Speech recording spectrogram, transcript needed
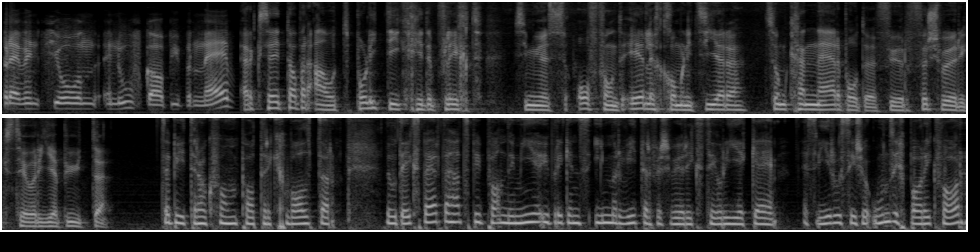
Prävention eine Aufgabe übernehmen? Er sieht aber auch die Politik in der Pflicht. Sie müssen offen und ehrlich kommunizieren, um keinen Nährboden für Verschwörungstheorien bieten. Der Beitrag von Patrick Walter. Laut Experten hat es bei Pandemien übrigens immer wieder Verschwörungstheorien gegeben. Ein Virus ist eine unsichtbare Gefahr.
